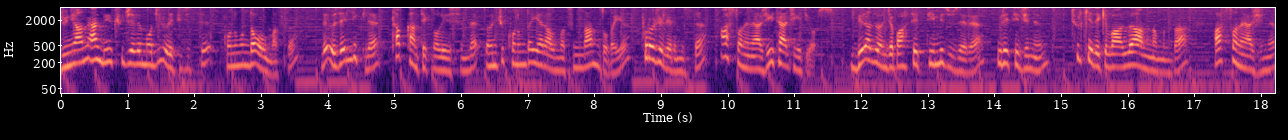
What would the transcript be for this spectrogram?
Dünyanın en büyük hücre ve modül üreticisi konumunda olması ve özellikle Tapkan teknolojisinde öncü konumda yer almasından dolayı projelerimizde Aston Enerji'yi tercih ediyoruz. Biraz önce bahsettiğimiz üzere üreticinin Türkiye'deki varlığı anlamında Aston Enerji'nin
